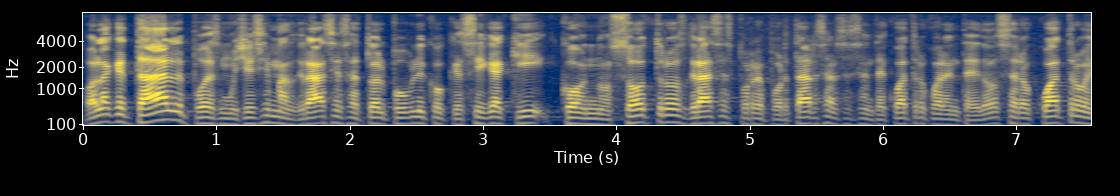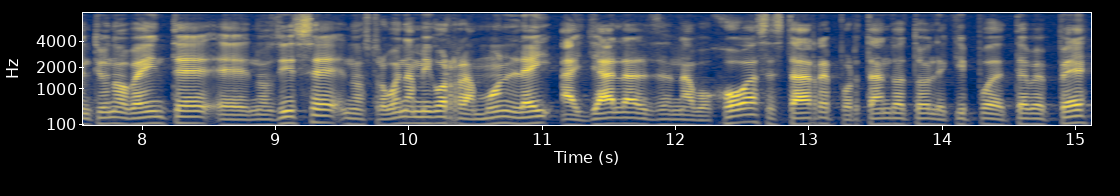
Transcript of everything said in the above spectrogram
Hola, ¿qué tal? Pues muchísimas gracias a todo el público que sigue aquí con nosotros. Gracias por reportarse al 6442-042120. Eh, nos dice nuestro buen amigo Ramón Ley Ayala desde Navojoa. Se está reportando a todo el equipo de TVP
